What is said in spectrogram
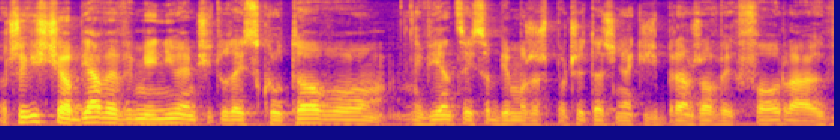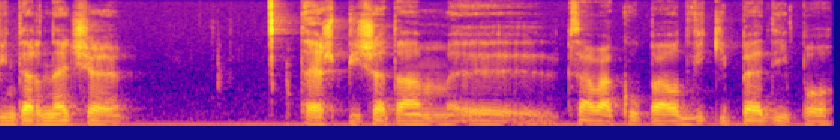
Oczywiście objawy wymieniłem Ci tutaj skrótowo, więcej sobie możesz poczytać na jakichś branżowych forach, w internecie też pisze tam cała kupa od Wikipedii po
